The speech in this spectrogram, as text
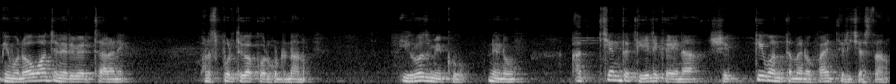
మీ మనోవాంఛ నెరవేర్చాలని మనస్ఫూర్తిగా కోరుకుంటున్నాను. ఈరోజు మీకు నేను అత్యంత తేలికైన శక్తివంతమైన ఉపాయం తెలియచేస్తాను.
